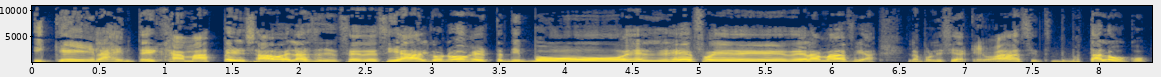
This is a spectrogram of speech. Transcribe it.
y que la gente jamás pensaba, ¿verdad? Se, se decía algo, no, que este tipo es el jefe de, de la mafia. La policía, que va, si este tipo está loco.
